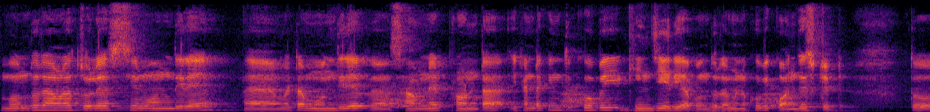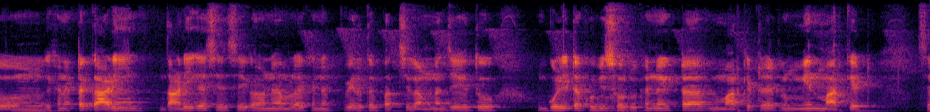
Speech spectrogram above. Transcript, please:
বন্ধুরা, আমরা চলে এসেছি মন্দিরে। এটা মন্দিরের সামনের ফ্রন্টটা এখানটা কিন্তু খুবই ঘিঞ্জি এরিয়া বন্ধুরা মানে খুবই কনজেস্টেড তো এখানে একটা গাড়ি দাঁড়িয়ে গেছে সেই কারণে আমরা এখানে বেরোতে পারছিলাম না, যেহেতু গলিটা খুবই সরু। এখানে একটা মার্কেট একটা মেন মার্কেট সে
